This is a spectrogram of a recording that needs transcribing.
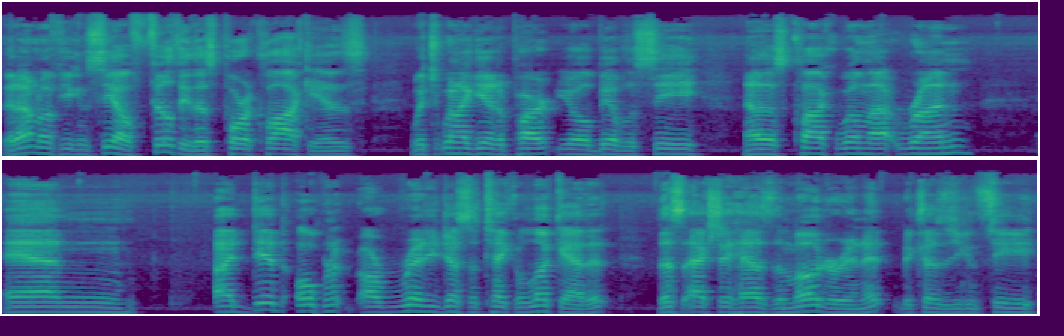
But I don't know if you can see how filthy this poor clock is, which when I get it apart, you'll be able to see. Now this clock will not run, and I did open it already just to take a look at it. This actually has the motor in it because you can see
